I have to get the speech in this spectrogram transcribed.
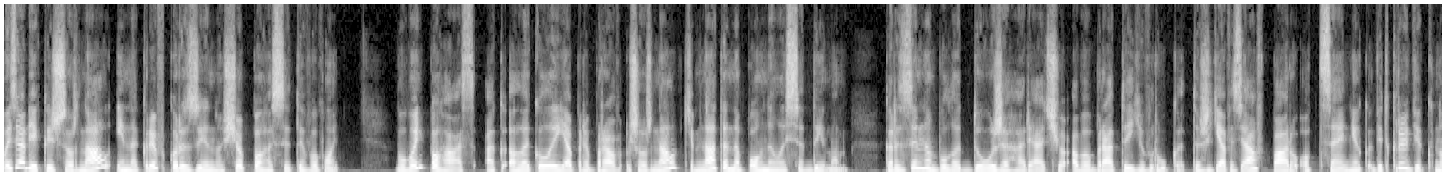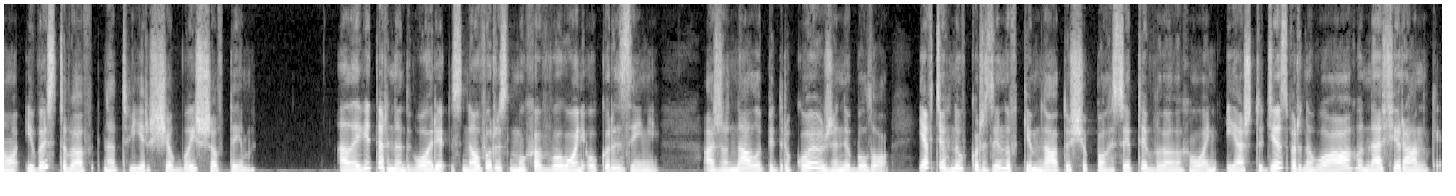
Узяв якийсь журнал і накрив корзину, щоб погасити вогонь. Вогонь погас, але коли я прибрав журнал, кімната наповнилася димом. Корзина була дуже гарячою, аби брати її в руки, тож я взяв пару обценьок, відкрив вікно і виставив на двір, щоб вийшов дим. Але вітер на дворі знову роздмухав вогонь у корзині, а журналу під рукою вже не було. Я втягнув корзину в кімнату, щоб погасити вогонь, і аж тоді звернув увагу на фіранки.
